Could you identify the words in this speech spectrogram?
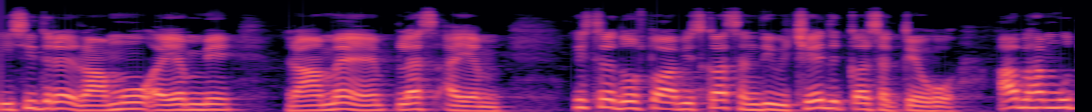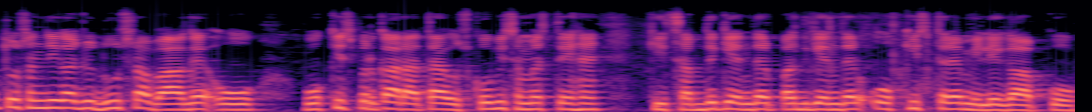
इसी तरह रामो अयम में रामय प्लस अयम। इस तरह दोस्तों आप इसका संधि विच्छेद कर सकते हो। अब हम उत्तर संधि का जो दूसरा भाग है, ओ, वो किस प्रकार आता है उसको भी समझते हैं कि शब्द के अंदर, पद के अंदर ओ किस तरह मिलेगा आपको।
